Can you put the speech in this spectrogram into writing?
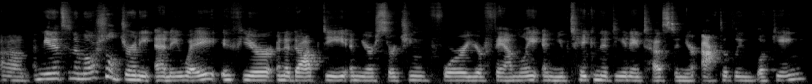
um, I mean, it's an emotional journey anyway. If you're an adoptee and you're searching for your family and you've taken a DNA test and you're actively looking,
